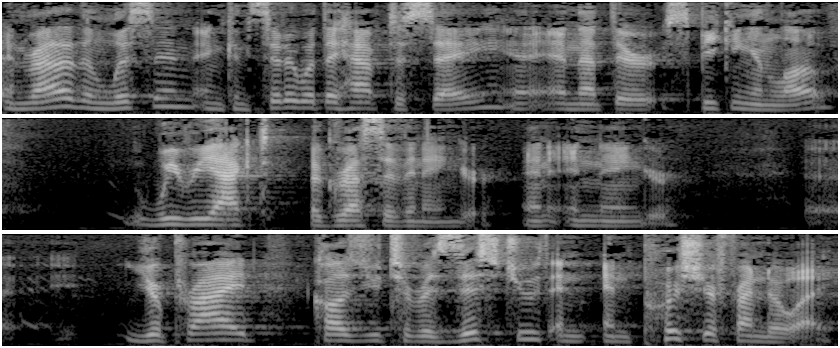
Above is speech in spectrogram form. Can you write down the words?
And rather than listen and consider what they have to say and, and that they're speaking in love, we react aggressive in anger and in anger. Uh, your pride causes you to resist truth and, and push your friend away.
